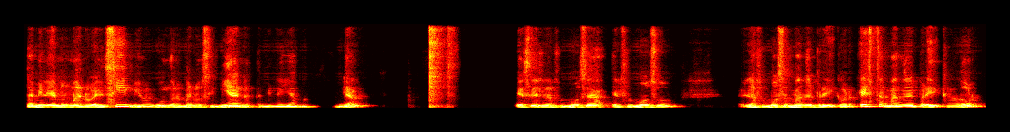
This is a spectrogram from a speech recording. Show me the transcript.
También le llaman mano del simio, algunos la mano simiana también le llaman, ¿ya? Esa es la famosa, el famoso, la famosa mano del predicador. Esta mano del predicador,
